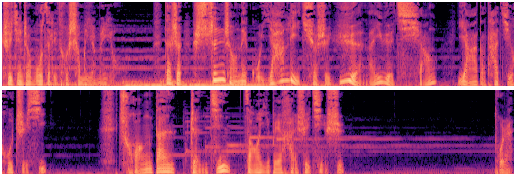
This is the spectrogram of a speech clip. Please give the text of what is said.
只见这屋子里头什么也没有。但是身上那股压力却是越来越强，压得他几乎窒息。床单、枕巾早已被汗水浸湿。突然，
